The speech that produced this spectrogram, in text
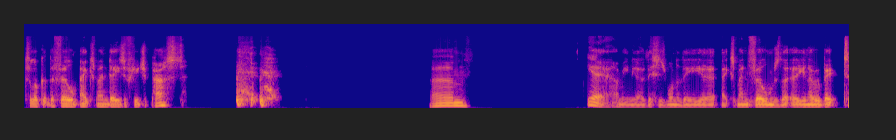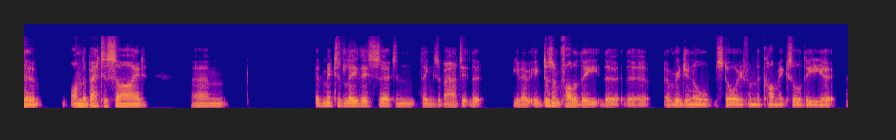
to look at the film X Men Days of Future Past. um, yeah, I mean, you know, this is one of the uh, X Men films that are, you know, a bit uh, on the better side. Um, admittedly, there's certain things about it that, you know, it doesn't follow the the the original story from the comics or the uh,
